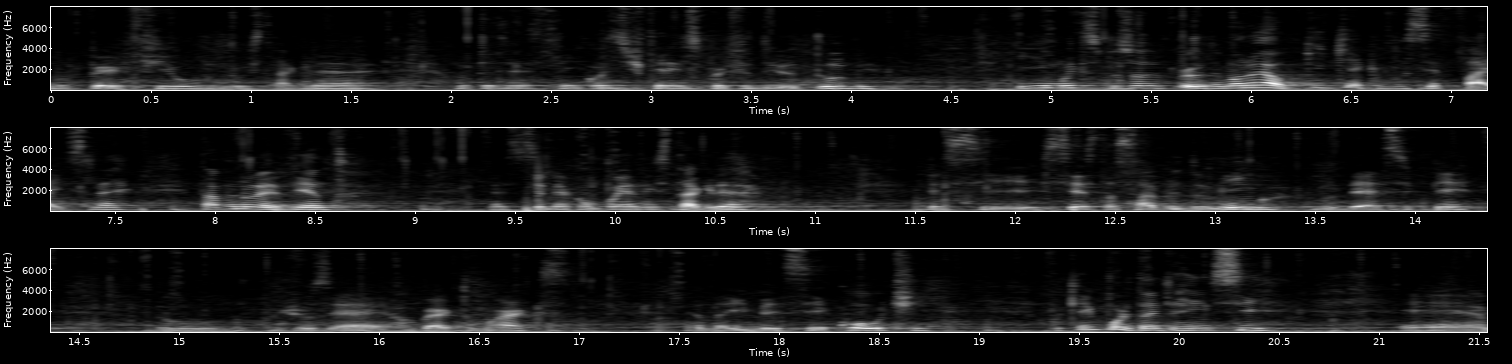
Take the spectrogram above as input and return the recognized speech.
no perfil do Instagram, muitas vezes tem coisas diferentes no perfil do YouTube. E muitas pessoas me perguntam, Manuel, o que, que é que você faz, né? Tava no evento, né, você me acompanha no Instagram, esse sexta, sábado e domingo do DSP do José Roberto Marques, né, da IBC Coaching, porque é importante a gente se é,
